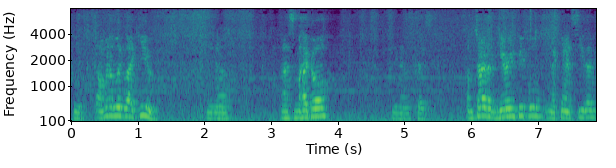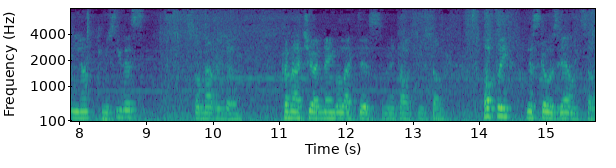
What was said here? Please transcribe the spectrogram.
Cool. I'm gonna look like you. You know, that's my goal. You know, because I'm tired of hearing people and I can't see them. You know, can you see this? So I'm having to come at you at an angle like this when I talk to you. So hopefully this goes down. So,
